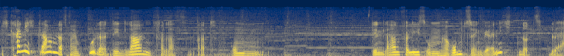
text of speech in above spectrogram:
Ich kann nicht glauben, dass mein Bruder den Laden verlassen hat, um den Laden verließ, um herumzuhängen, wer nicht nutzt. Blah.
